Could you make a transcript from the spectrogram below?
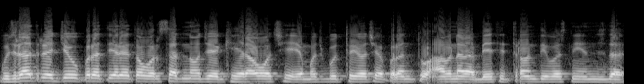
ગુજરાત રાજ્ય ઉપર અત્યારે તો વરસાદનો જે ઘેરાવો છે, એ મજબૂત થયો છે, પરંતુ આવનારા બેથી ત્રણ દિવસની અંદર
